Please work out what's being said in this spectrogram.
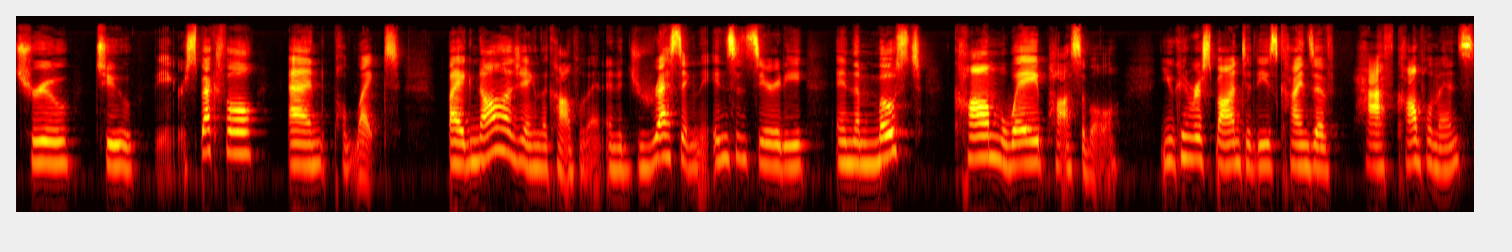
true to being respectful and polite. By acknowledging the compliment and addressing the insincerity in the most calm way possible, you can respond to these kinds of half compliments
